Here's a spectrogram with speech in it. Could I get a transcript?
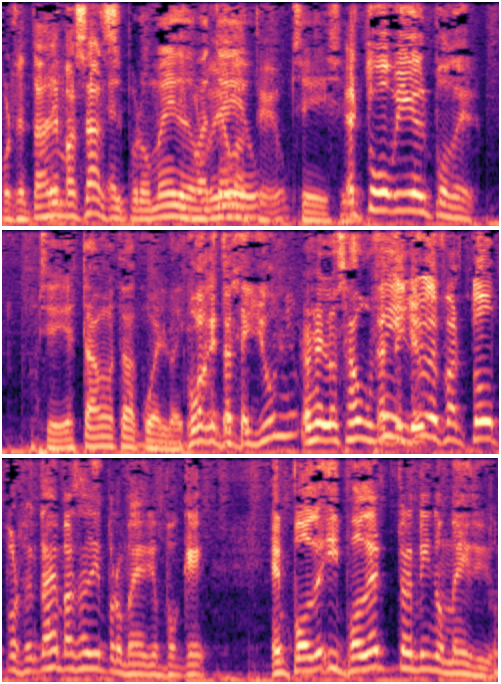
Porcentaje de envasarse. el promedio de bateo. Sí, sí. Él tuvo bien el poder. Sí, estamos de acuerdo ahí. Porque Tati Junior. Los Tati Junior le faltó porcentaje envasarse y promedio porque en poder y poder terminó medio.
